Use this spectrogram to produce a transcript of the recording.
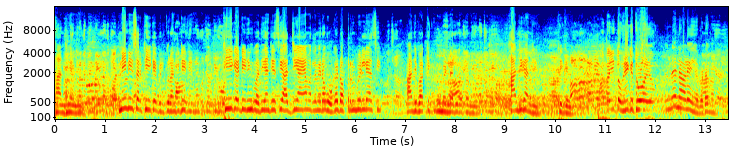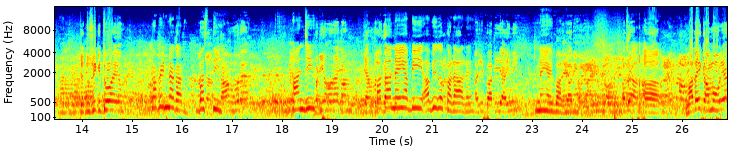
ਹਾਂਜੀ, ਹਾਂਜੀ। ਕਿਤੇ ਨਹੀਂ ਨਹੀਂ ਨਹੀਂ ਸਰ ਠੀਕ ਹੈ ਬਿਲਕੁਲ ਕੰਮ ਹਾਂਜੀ ਕਿੰਨੇ ਠੀਕ ਹੈ ਡੀਲਿੰਗ ਵਧੀਆ ਜੀ ਅਸੀਂ ਅੱਜ ਹੀ ਆਏ ਹਾਂ ਮਤਲਬ ਮੇਰਾ ਹੋ ਗਿਆ ਡਾਕਟਰ ਨੂੰ ਮਿਲ ਲਿਆ ਸੀ ਅੱਛਾ। ਹਾਂਜੀ ਬਾਕੀ ਮਿਲ ਲਿਆ ਵੀ ਡਾਕਟਰ ਨੂੰ। ਹਾਂਜੀ ਹਾਂਜੀ ਠੀਕ ਹੈ ਜੀ। ਮਾਤਾ ਜੀ ਤੁਸੀਂ ਕਿੱਥੋਂ ਆਏ ਹੋ? ਨਹੀਂ ਨਾਲੇ ਹੈ ਬੇਟਾ। ਤੇ ਤੁਸੀਂ ਕਿੱਥੋਂ ਆਏ ਹੋ? ਕਬੀਰ ਨਗਰ ਬਸਤੀ। ਕੰਮ ਹੋ ਰਿਹਾ? हाँ जी बढ़िया हो रहा है काम कैंप लगा पता है। नहीं अभी अभी तो करा रहे अजी बारी आई नहीं नहीं अभी बारिश अच्छा आ, माता जी काम हो ਰਿਹਾ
